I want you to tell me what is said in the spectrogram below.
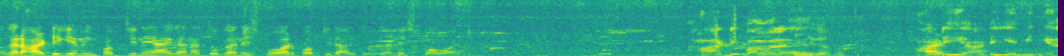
अगर हार्डी गेमिंग पबजी नहीं आएगा ना तो गणेश पवार पबजी डाल दो गणेश पवार हार्डी पावर है। ठीक है सर। हार्डी हार्डी गेमिंग है।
